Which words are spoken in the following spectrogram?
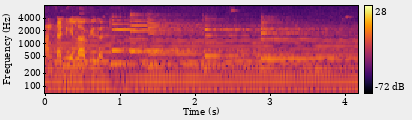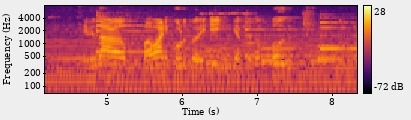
அந்த தண்ணி எல்லாம் அப்படி இதுதான் பவானி கூடுதுறைக்கு இங்கேருந்து தான் போகுது. இந்த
